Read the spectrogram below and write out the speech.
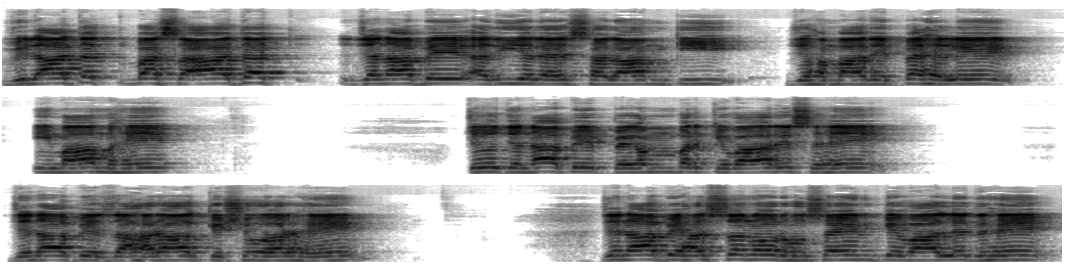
विलादत बसादत जनाब अली सलाम की जो हमारे पहले इमाम हैं जो जनाब पैगंबर के वारिस हैं, जनाब जहरा के शोहर हैं, जनाब हसन और हुसैन के वालिद हैं,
